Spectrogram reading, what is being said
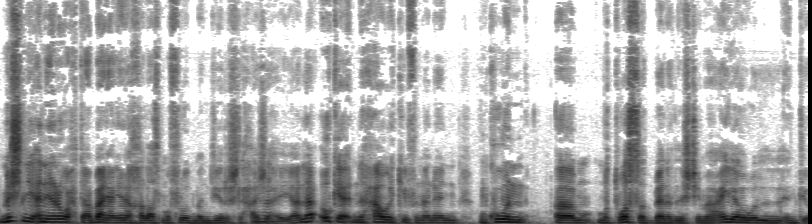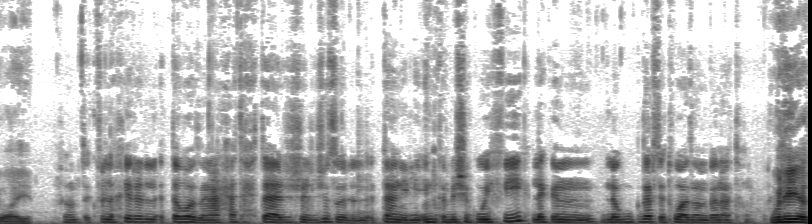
مش لاني أروح تعبان يعني أنا خلاص مفروض ما نديرش الحاجة مهم. هي لا أوكي نحاول كيف اننا نكون متوسط بين الاجتماعية والانطوائية فهمتك. في الأخير التوازن يعني حتحتاج الجزء الثاني اللي أنت مش قوي فيه لكن لو قدرت توازن بيناتهم. واللي هي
